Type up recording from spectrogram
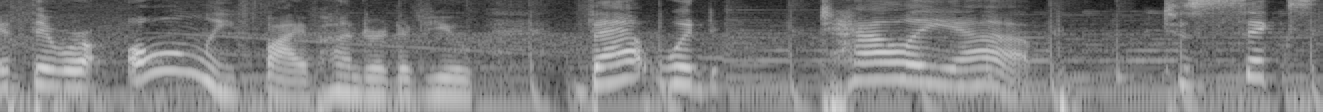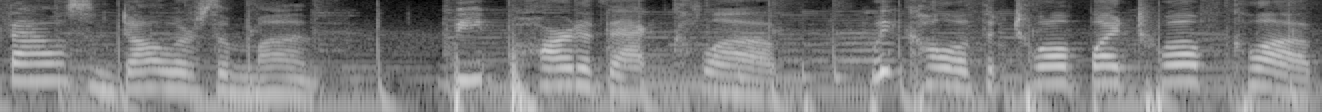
If there were only 500 of you, that would tally up to $6,000 a month. Be part of that club. We call it the 12 by 12 Club.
